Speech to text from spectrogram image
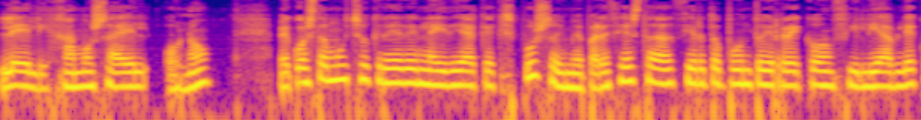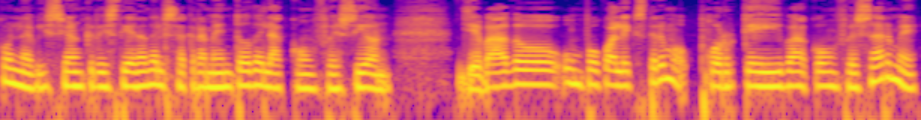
le elijamos a él o no. Me cuesta mucho creer en la idea que expuso y me parece hasta cierto punto irreconciliable con la visión cristiana del sacramento de la confesión. Llevado un poco al extremo, ¿por qué iba a confesarme?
